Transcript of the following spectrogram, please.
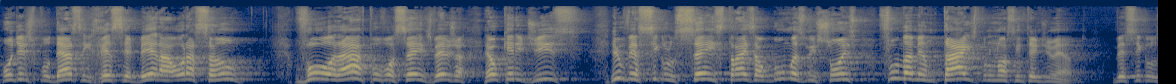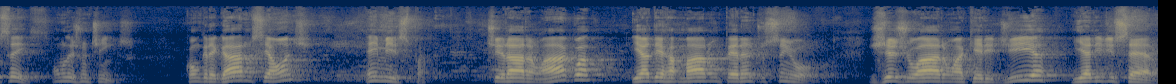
onde eles pudessem receber a oração. Vou orar por vocês, veja, é o que ele diz. E o versículo 6 traz algumas lições fundamentais para o nosso entendimento. Versículo 6, vamos ler juntinhos. Congregaram-se aonde? Em Mispa. Tiraram água e a derramaram perante o Senhor. Jejuaram aquele dia e ali disseram:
